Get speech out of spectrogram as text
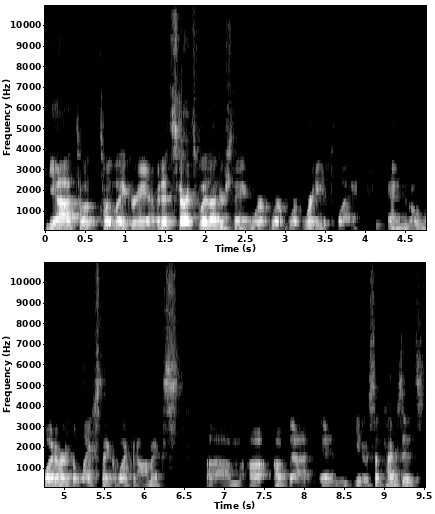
Yeah, to- totally agree. I mean, it starts with understanding where, where, where, do you play and what are the life cycle economics um, uh, of that. And, you know, sometimes it's,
